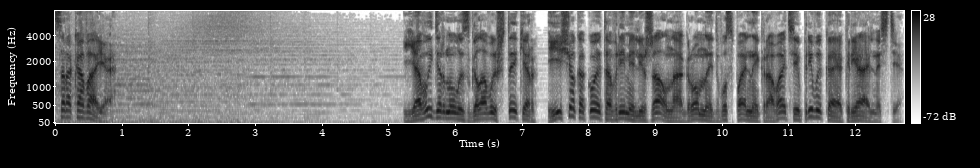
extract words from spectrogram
сороковая Я выдернул из головы штекер и еще какое-то время лежал на огромной двуспальной кровати, привыкая к реальности.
